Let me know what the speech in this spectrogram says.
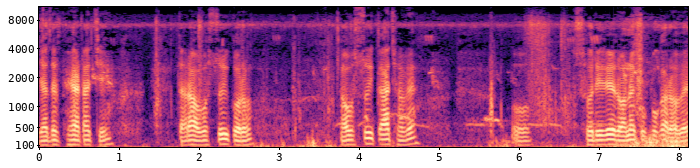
যাদের ফ্যাট আছে, তারা অবশ্যই করো। অবশ্যই কাজ হবে। ও শরীরের অনেক উপকার হবে।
